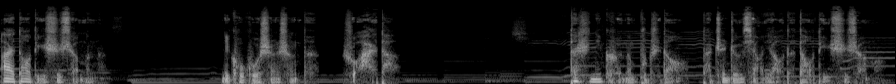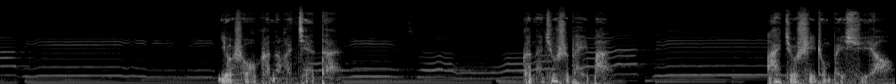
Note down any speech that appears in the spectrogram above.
爱到底是什么呢？你口口声声的说爱他，但是你可能不知道他真正想要的到底是什么。有时候可能很简单，可能就是陪伴。爱就是一种被需要，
